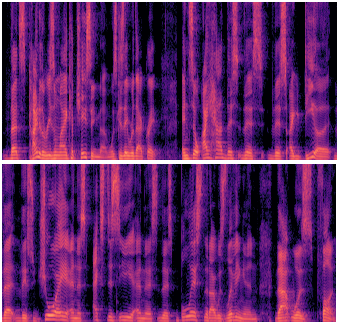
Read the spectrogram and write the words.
that's kind of the reason why I kept chasing them was because they were that great. And so I had this this this idea that this joy and this ecstasy and this this bliss that I was living in that was fun.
